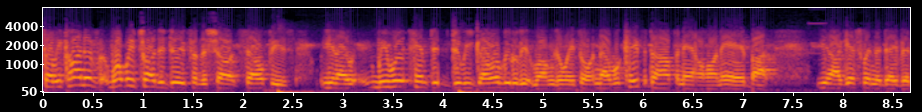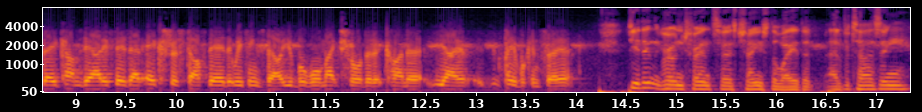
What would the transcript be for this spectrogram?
so we kind of what we tried to do for the show itself is, you know, we were tempted. Do we go a little bit longer? We thought, no, we'll keep it to half an hour on air. But, you know, I guess when the DVD comes out, if there's that extra stuff there that we think's valuable, we'll make sure that it kind of, you know, people can see it. Do you think the Gruen transfers changed the way that advertising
